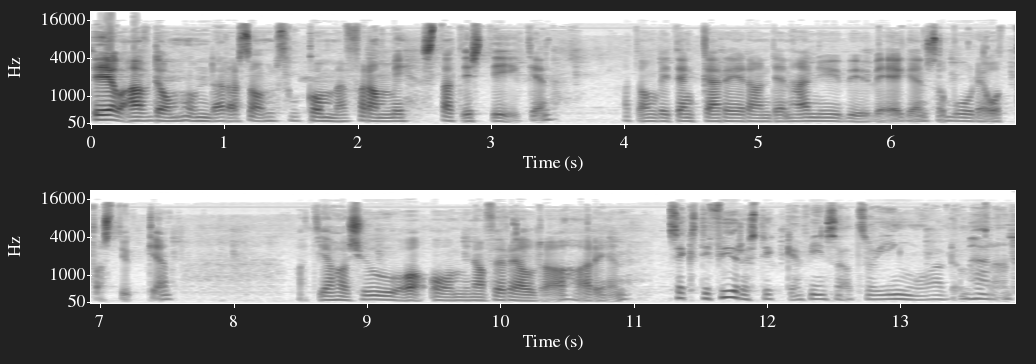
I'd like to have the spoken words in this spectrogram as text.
del av de hundar som, som kommer fram i statistiken. Att om vi tänker redan den här Nybyvägen så bor det åtta stycken. Att jag har sju och, och mina föräldrar har en. 64 stycken finns alltså i Ingo av de här.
